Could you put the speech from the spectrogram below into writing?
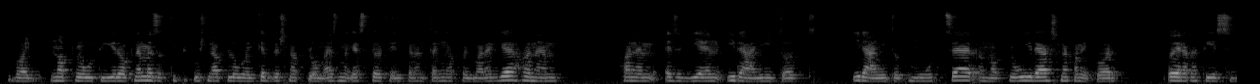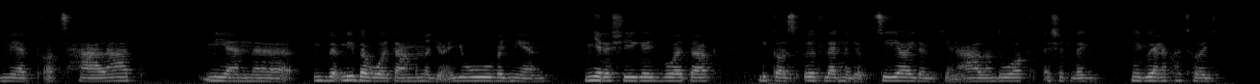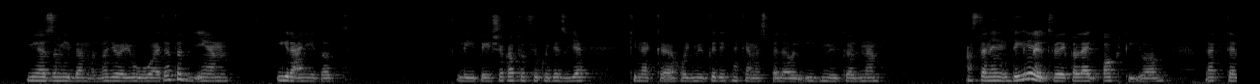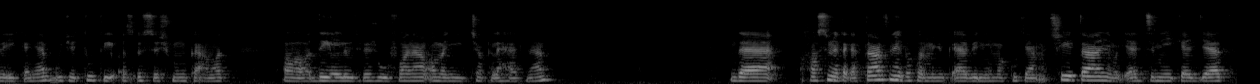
vagy naplót írok. Nem ez a tipikus napló, hogy kedves naplóm, ez meg ez történt velem tegnap vagy ma reggel, hanem, hanem ez egy ilyen irányított, irányított módszer a naplóírásnak, amikor olyanokat írsz, hogy miért adsz hálát, milyen, mibe, voltál ma nagyon jó, vagy milyen nyereségeid voltak, mik az öt legnagyobb céljaid, amik ilyen állandóak, esetleg még olyanokat, hogy mi az, amiben nagyon jó volt. Tehát egy ilyen irányított lépések, attól függ, hogy ez ugye kinek hogy működik, nekem ez például így működne. Aztán én délelőtt vagyok a legaktívabb, legtevékenyebb, úgyhogy tuti az összes munkámat a délelőtre zsúfolnám, amennyit csak lehetne. De ha szüneteket tartanék, akkor mondjuk elvinném a kutyámat sétálni, vagy edzenék egyet.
